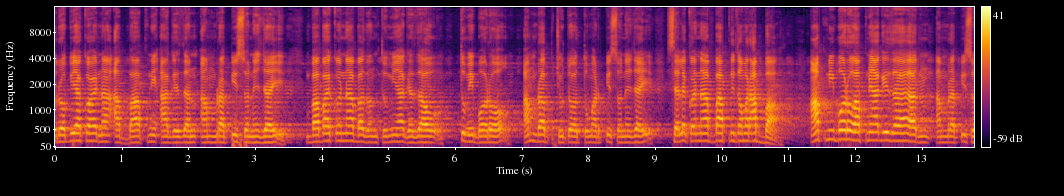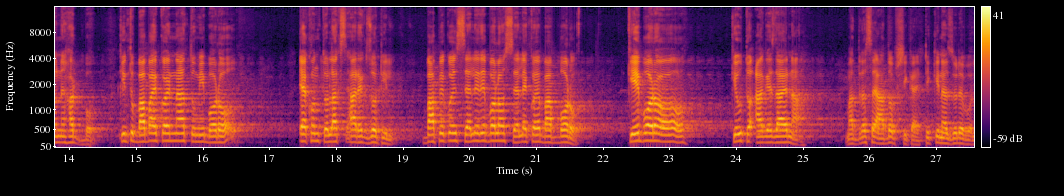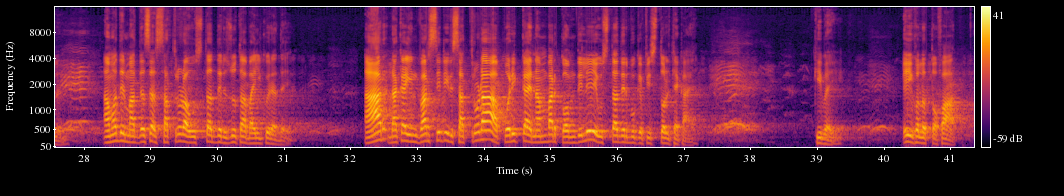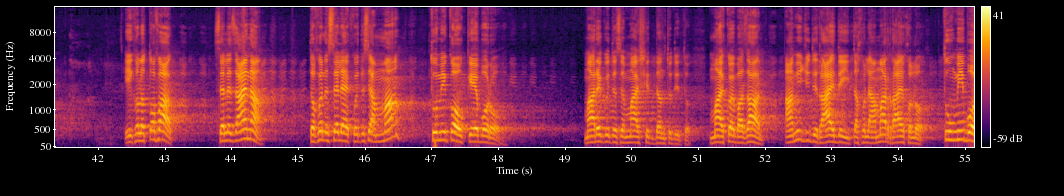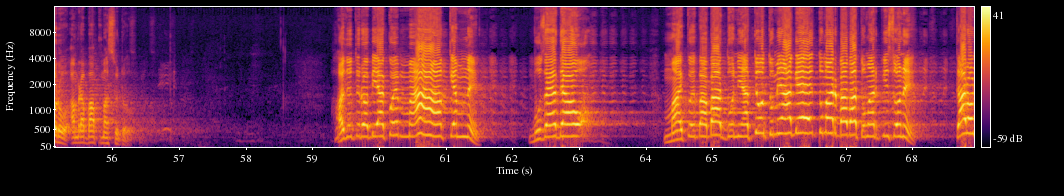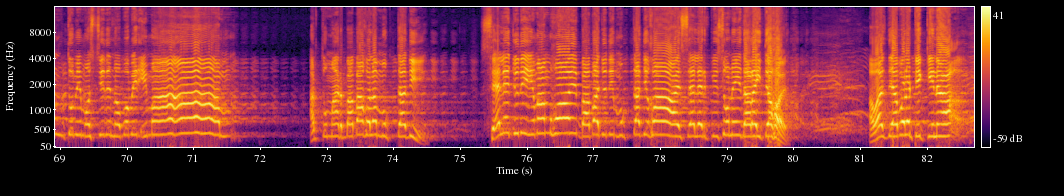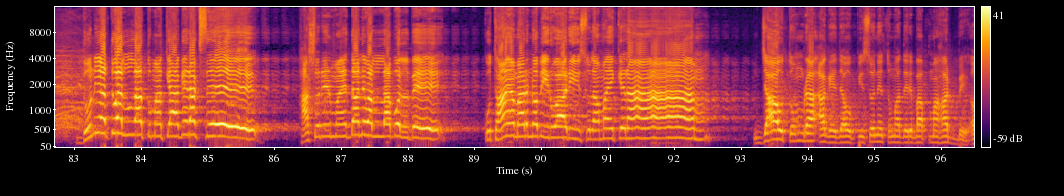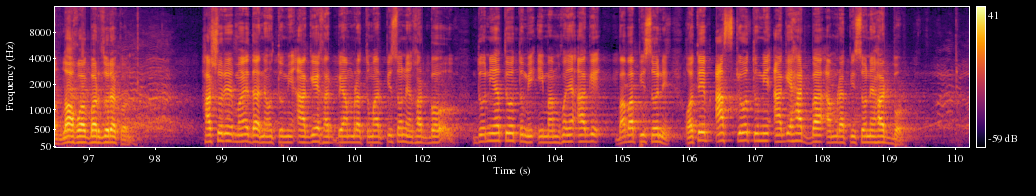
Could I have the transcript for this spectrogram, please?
রবিয়া কয়, না, আব্বা, আপনি আগে যান, আমরা পিছনে যাই। বাবা কয়, না, বাজান, তুমি আগে যাও, তুমি বড়, আমরা ছোট, তোমার পিছনে যাই। ছেলে কয়, না, আব্বা, আপনি তো আমার আব্বা। আপনি বড়, আপনি আগে যান, আমরা পিছনে হাঁটবো। কিন্তু বাবাই কয়, না, তুমি বড়। এখন তো লাগছে আরেক জটিল। বাপে কয়, ছেলেরে বলো। ছেলে কয়, বাপ বড়। কে বড়? কেউ তো আগে যায় না। মাদ্রাসায় আদব শিখায়, ঠিক কিনা জোরে বলেন। আমাদের মাদ্রাসার ছাত্ররা উস্তাদদের জুতা বাইল করে দেয়। আর ঢাকা ইউনিভার্সিটির ছাত্ররা পরীক্ষায় নাম্বার কম দিলে উস্তাদের বুকে পিস্তল ঠেকায়। কি ভাই? এই হলো তফাত। এই হলো তফাত। ছেলে যায় না, তখন ছেলে কইতেছে, আম্মা, তুমি কও কে বড়? মারে কইতেছে, মা সিদ্ধান্ত দিত। মা কয়, বাজান, আমি যদি রায় দেই, তাহলে আমার রায় হলো তুমি বড়, আমরা বাপ মা ছোট। হজরত রবিয়া কই মা, কেমনে? বুঝায় দাও। মা কই বাবা, দুনিয়াতেও তুমি আগে, তোমার বাবা তোমার পিছনে। কারণ তুমি মসজিদে নববীর ইমাম। আর তোমার বাবা হলো মুক্তাদি। ছেলে যদি ইমাম হয়, বাবা যদি মুক্তাদি হয়, ছেলের পিছনেই দাঁড়াইতে হয়। আওয়াজ দিয়া বলো, ঠিক কিনা? দুনিয়া তো আল্লাহ তোমাকে আগে রাখছে। হাসরের ময়দানে আল্লাহ বলবে, কোথায় আমার নবীর ওয়ারি সুলামায় কেরাম? যাও তোমরা আগে যাও, পিছনে তোমাদের বাপ মা হাঁটবে। আল্লাহ আকবার, জোরে কর হাসরের ময়দানেও তুমি আগে হাঁটবে, আমরা তোমার পিছনে হাঁটবো। দুনিয়াতেও তুমি ইমাম হয়ে আগে, বাবা পিছনে। অতএব আজকেও তুমি আগে হাঁটবা, আমরা পিছনে হাঁটবো।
